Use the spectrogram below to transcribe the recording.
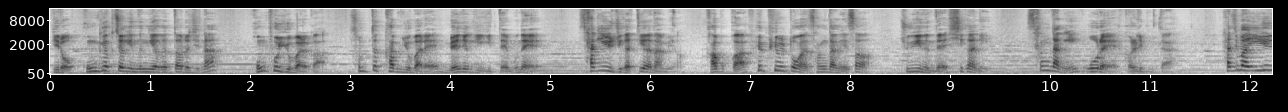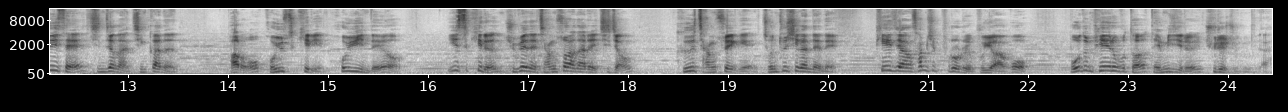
비록 공격적인 능력은 떨어지나 공포 유발과 섬뜩함 유발에 면역이기 때문에 사기 유지가 뛰어나며 갑옷과 회피율 동안 상당해서 죽이는데 시간이 상당히 오래 걸립니다. 하지만 이 유닛의 진정한 진가는 바로 고유 스킬인 호위인데요. 이 스킬은 주변의 장수 하나를 지정 그 장수에게 전투 시간 내내 피해 제한 30%를 부여하고 모든 피해로부터 데미지를 줄여줍니다.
